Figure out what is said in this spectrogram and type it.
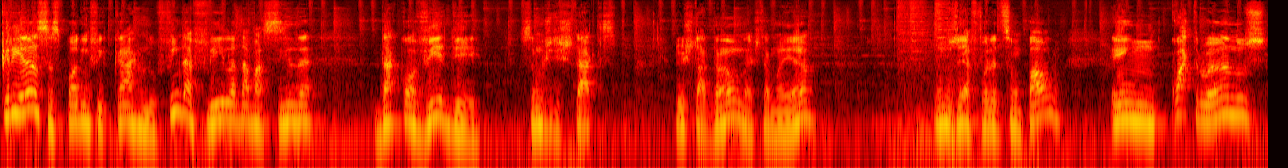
Crianças podem ficar no fim da fila da vacina da Covid. São os destaques do Estadão nesta manhã. Vamos ver a Folha de São Paulo. Em quatro anos,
